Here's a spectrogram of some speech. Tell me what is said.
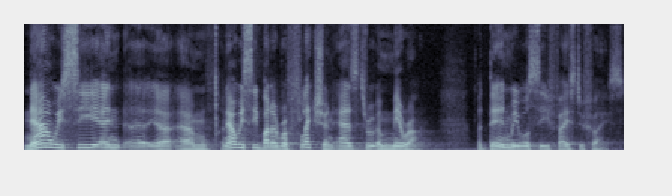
"Now we see, and uh, uh, um, now we see but a reflection as through a mirror, but then we will see face to face."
